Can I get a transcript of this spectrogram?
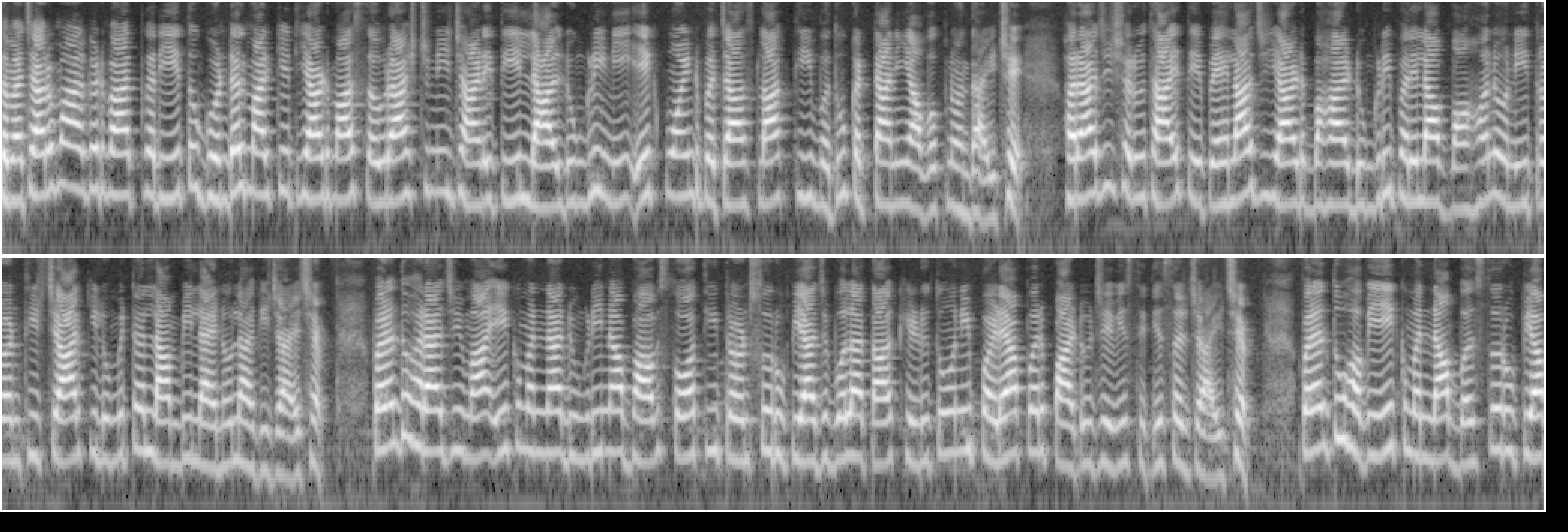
સમાચારોમાં આગળ વાત કરીએ તો ગોંડલ માર્કેટ યાર્ડમાં સૌરાષ્ટ્રની જાણીતી લાલ ડુંગળીની એક પોઈન્ટ પચાસ લાખથી વધુ કટ્ટાની આવક નોંધાઈ છે. હરાજી શરૂ થાય તે પહેલા જ યાર્ડ બહાર ડુંગળી ભરેલા વાહનોની ત્રણથી ચાર કિલોમીટર લાંબી લાઈનો લાગી જાય છે. પરંતુ હરાજીમાં એક મનના ડુંગળીના ભાવ સોથી ત્રણસો રૂપિયા જ બોલાતા ખેડૂતોની પડ્યા પર પાટું જેવી સ્થિતિ સર્જાઈ છે. પરંતુ હવે એક મનના બસો રૂપિયા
